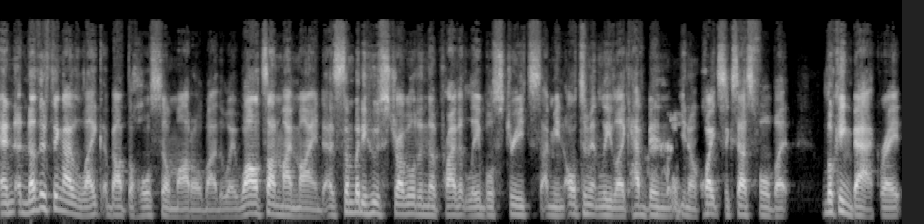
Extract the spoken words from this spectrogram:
and another thing i like about the wholesale model by the way while it's on my mind as somebody who's struggled in the private label streets i mean ultimately like have been you know quite successful but looking back right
